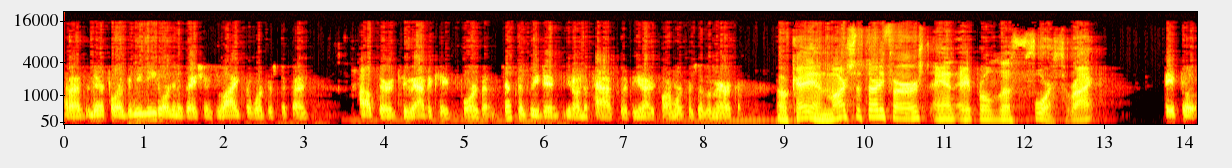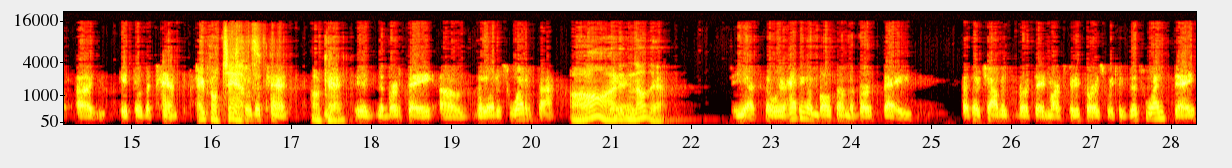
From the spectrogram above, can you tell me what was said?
Uh, therefore, we need organizations like the Workers Defense out there to advocate for them, just as we did, you know, in the past with the United Farm Workers of America. Okay, and March the 31st and April the 4th, right? April, uh, April the 10th. April 10th. April the 10th. 10th Okay. is the birthday of Dolores Huerta, Oh, I didn't know that. Yes, so we're having them both on the birthdays. Cesar Chavez's birthday, March 31st, which is this Wednesday,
